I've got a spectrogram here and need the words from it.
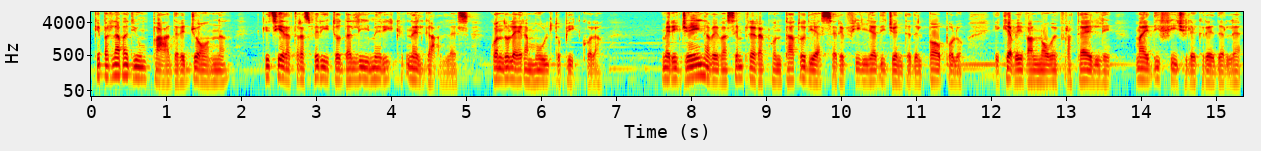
che parlava di un padre, John, che si era trasferito da Limerick nel Galles quando lei era molto piccola. Mary Jane aveva sempre raccontato di essere figlia di gente del popolo e che aveva nove fratelli, ma è difficile crederle.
